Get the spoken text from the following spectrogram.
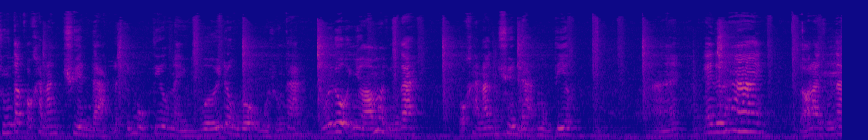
chúng ta có khả năng truyền đạt được cái mục tiêu này với đồng đội của chúng ta với đội nhóm của chúng ta có khả năng truyền đạt mục tiêu. Đấy. cái thứ hai đó là chúng ta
